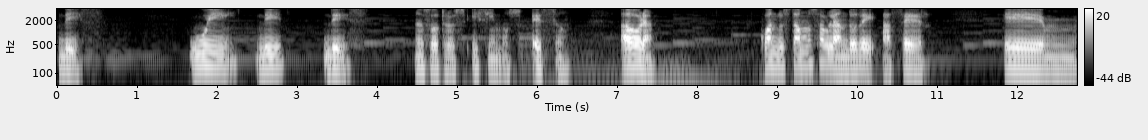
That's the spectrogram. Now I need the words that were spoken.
this. We did this. Nosotros hicimos esto. Ahora, cuando estamos hablando de hacer Em,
